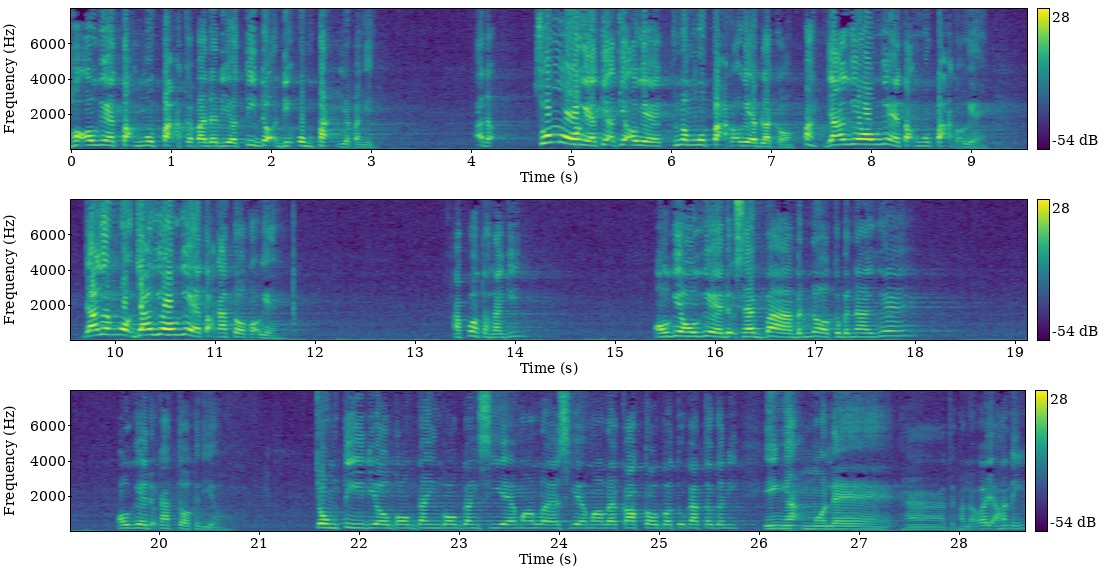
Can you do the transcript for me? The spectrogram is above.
hak orang tak mengupak kepada dia tidak diumpat dia panggil. Tak ada. Semua orang tiap-tiap orang kena mengupak kat orang belakang. Pas jari orang tak mengupak kat orang. Jangan mok jari orang tak kata kok orang. Apa tah lagi? Orang-orang duk sebar benda kebenaran. Orang duk kata ke dia. Comti dia gogang-gogang sia malai sia malai kata go tu kata go ni. Ingat molek. Ha tu nak ayat ni.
